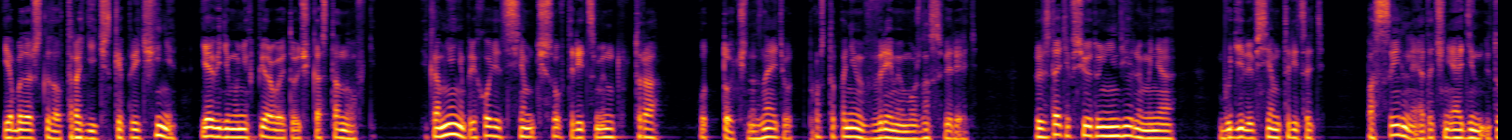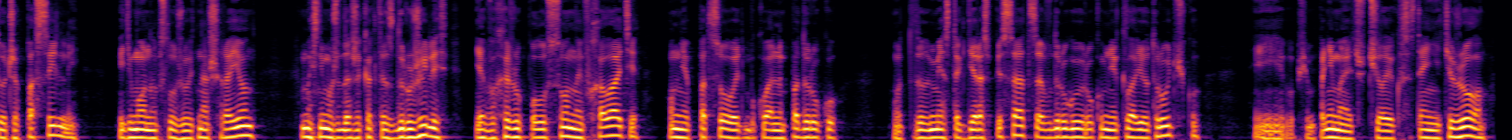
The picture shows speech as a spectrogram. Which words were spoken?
я бы даже сказал трагической причине, я, видимо, у них первая точка остановки. И ко мне не приходит 7 часов 30 минут утра. Вот точно, знаете, вот просто по ним время можно сверять. В результате всю эту неделю меня будили в 7.30 посыльный, а точнее один и тот же посыльный. Видимо, он обслуживает наш район. Мы с ним уже даже как-то сдружились. Я выхожу полусонный в халате. Он мне подсовывает буквально под руку Вот это место, где расписаться, в другую руку мне кладет ручку и, в общем, понимает, что человек в состоянии тяжелом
